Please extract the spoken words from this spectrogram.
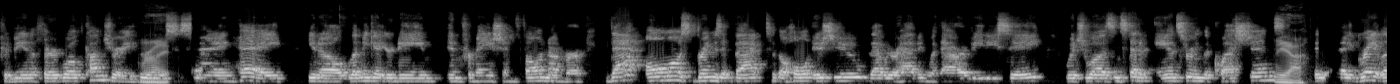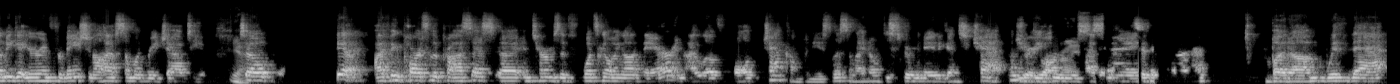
Could be in a third world country who's Right. saying, "Hey, you know, let me get your name, information, phone number." That almost brings it back to the whole issue that we were having with our BDC, which was instead of answering the questions, Yeah. they say, "Great, let me get your information. I'll have someone reach out to you." Yeah. So. Yeah, I think parts of the process uh, in terms of what's going on there, and I love all chat companies. Listen, I don't discriminate against chat. Sure, you but um, with that,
